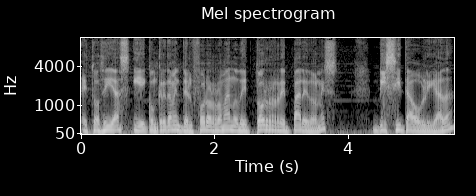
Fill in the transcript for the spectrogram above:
estos días y concretamente el foro romano de Torre Visita obligada.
